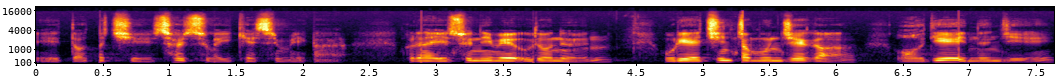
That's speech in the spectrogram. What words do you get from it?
이 떳떳이 설 수가 있겠습니까? 그러나 예수님의 의도는 우리의 진짜 문제가 어디에 있는지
